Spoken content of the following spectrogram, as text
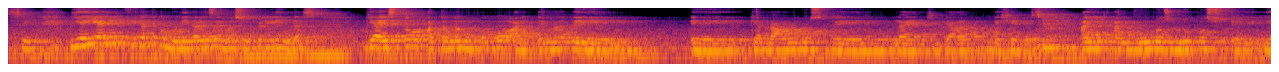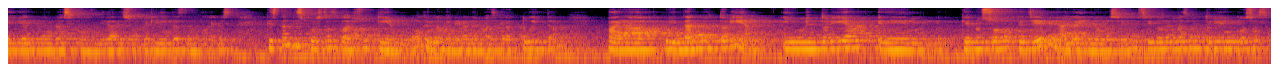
Sí, y ahí hay, fíjate, comunidades además súper lindas. Ya esto atándolo un poco al tema de eh, que hablábamos de la equidad de género. Hay algunos grupos eh, y hay algunas comunidades súper lindas de mujeres que están dispuestas a dar su tiempo de una manera además gratuita para brindar mentoría. Y mentoría eh, que no solo te lleve a la innovación, sino además mentoría en cosas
